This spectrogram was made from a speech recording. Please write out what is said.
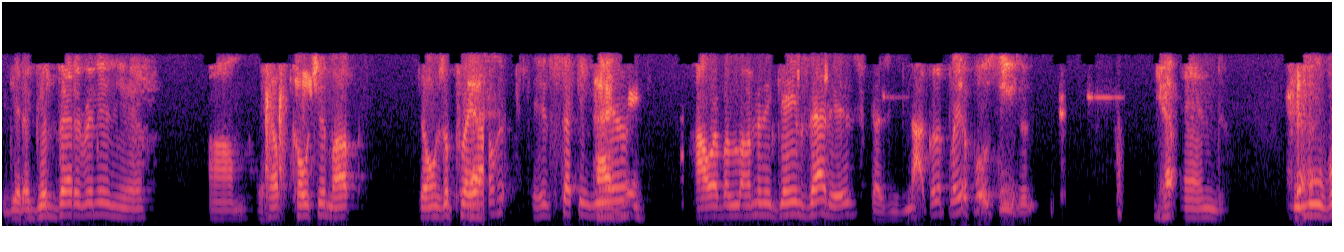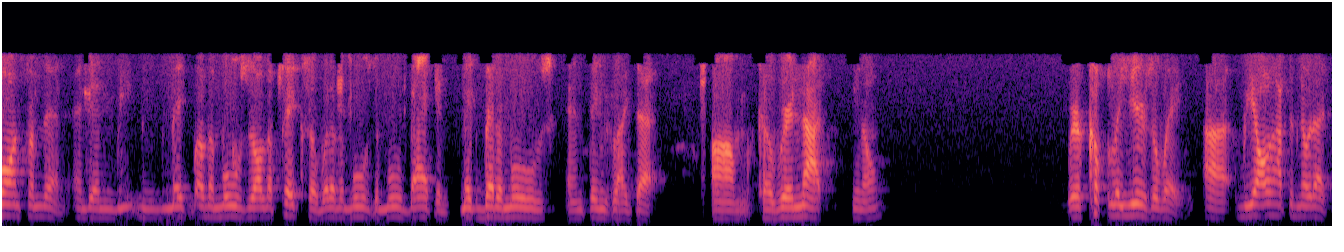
to get a good veteran in here, um, to help coach him up. Jones will play Yes. out his second year, however how many games that is, because he's not going to play a full season, Yep. and we move on from then. And then we, we make other moves with all the picks or whatever moves to move back and make better moves and things like that. Because we're not, you know, we're a couple of years away. Uh, we all have to know that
